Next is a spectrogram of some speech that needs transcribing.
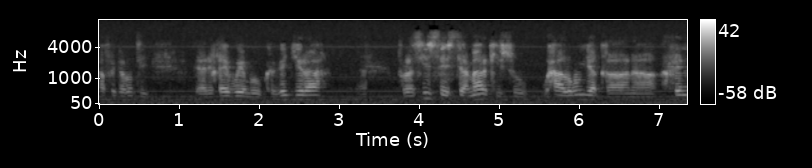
africa runtii yani qayb weyn buu kaga jiraa faransiista isticmaalkiisu waxaa lagu yaqaanaa arrin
